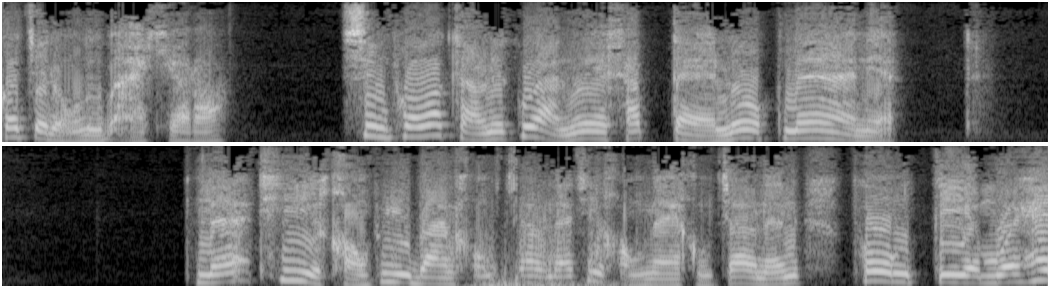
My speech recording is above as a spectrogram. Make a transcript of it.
ก็จะหลงลืมอาคีรอซึ่งเพราะว่ากล่าวในกุรอานไว่าครับ แต่โลกหน้าเนี่ยหน้าที่ของพิบาลของเจ้าหน้าที่ของนายของเจ้านั้นพระองค์เตรียมไว้ให้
